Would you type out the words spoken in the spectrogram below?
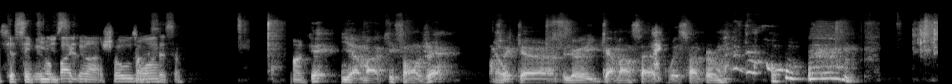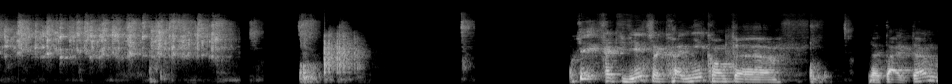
c'est ça ne pas inutile. grand-chose. Ouais, ouais. c'est ça. OK. Il a manqué son jet. Oh. Fait que là, il commence à trouver ça un peu moins drôle. Fait qu'il vient de se cogner contre euh, le Titans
